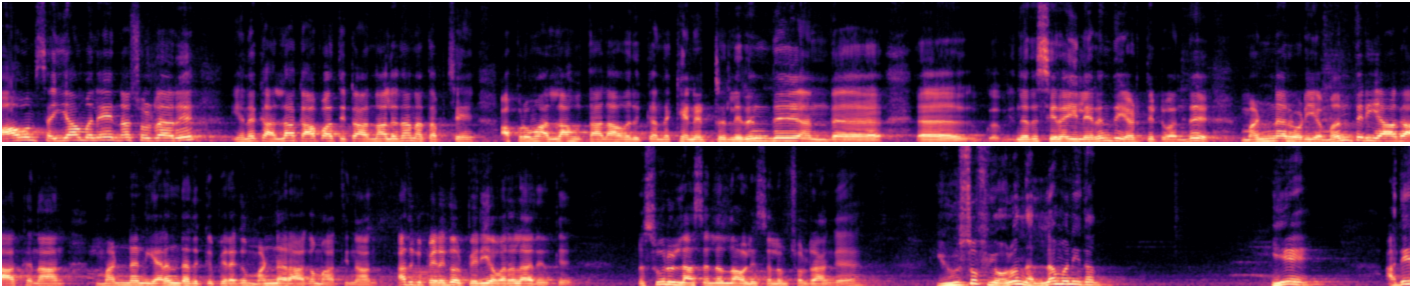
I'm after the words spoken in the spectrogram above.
பாவம் செய்யாமலே என்ன சொல்கிறாரு எனக்கு அல்லாஹ் காப்பாற்றிட்டா அதனால தான் நான் தப்பிச்சேன். அப்புறமா அல்லாஹு தாலா அவருக்கு அந்த கிணற்றிலிருந்து அந்த என்னது சிறையிலிருந்து எடுத்துட்டு வந்து மன்னருடைய மந்திரியாக ஆக்கினான். மன்னன் இறந்ததுக்கு பிறகு மன்னராக மாற்றினான் அதுக்கு பிறகு ஒரு பெரிய வரலாறு இருக்குது ரசூலுல்லா ஸல்லல்லாஹு அலைஹி வஸல்லம் சொல்கிறாங்க யூசுஃப் எவ்வளோ நல்ல மனிதன். ஏன்? அதே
